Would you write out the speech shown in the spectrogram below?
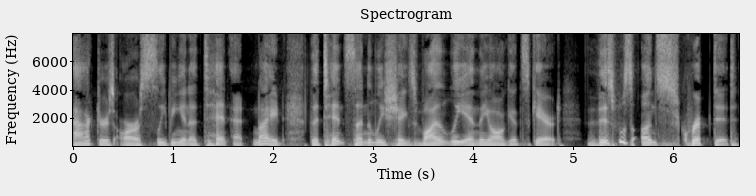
actors are sleeping in a tent at night, the tent suddenly shakes violently and they all get scared. This was unscripted,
